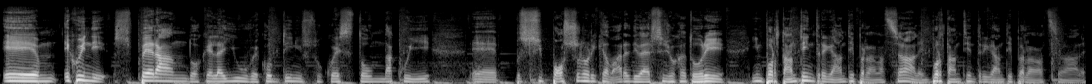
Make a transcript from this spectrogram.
E, e, quindi sperando che la Juve continui su quest'onda qui, eh, si possono ricavare diversi giocatori importanti e intriganti per la nazionale. Importanti e intriganti per la nazionale.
